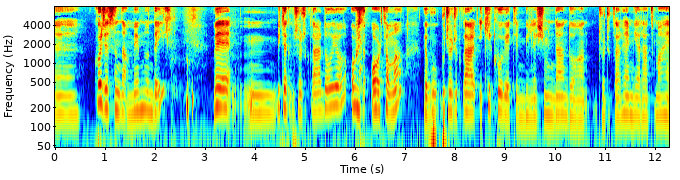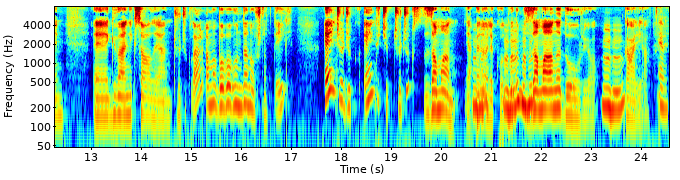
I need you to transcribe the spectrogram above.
e, kocasından memnun değil ve mm, bir takım çocuklar doğuyor or- ortama ve bu, bu çocuklar iki kuvvetin birleşiminden doğan çocuklar hem yaratma hem e, güvenlik sağlayan çocuklar ama baba bundan hoşnut değil. En çocuk, en küçük çocuk zaman. Ya ben öyle kodladım. Zamanı doğuruyor hı hı, Galya. evet.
